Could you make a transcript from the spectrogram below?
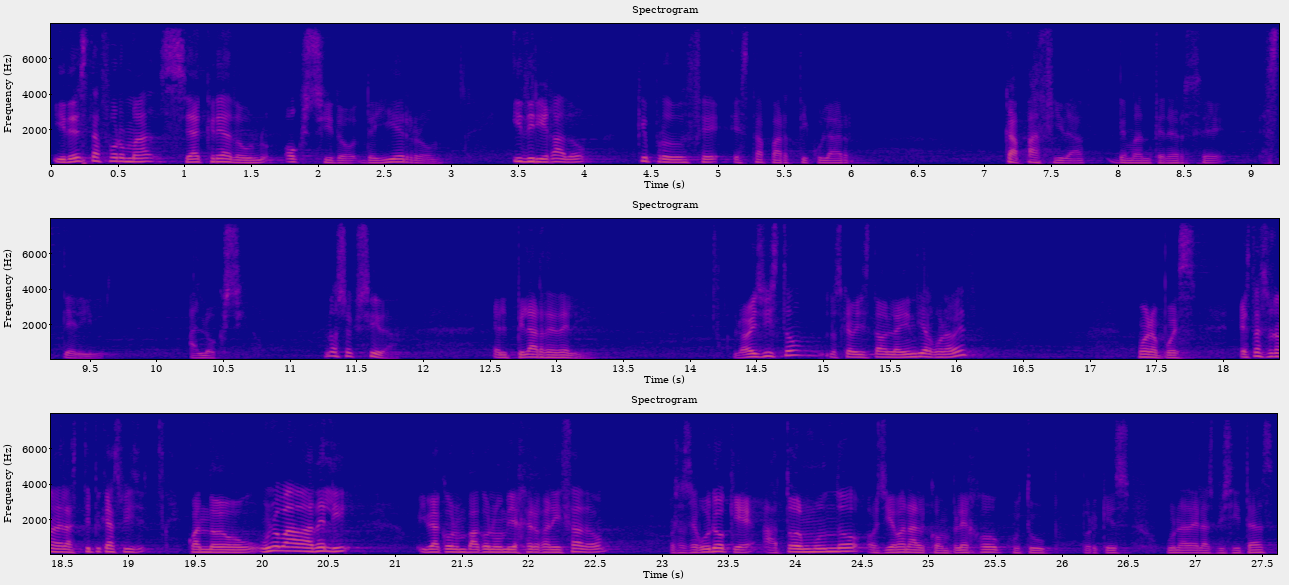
Y de esta forma se ha creado un óxido de hierro hidrigado que produce esta particular capacidad de mantenerse estéril al óxido. No se oxida. El pilar de Delhi. ¿Lo habéis visto los que habéis estado en la India alguna vez? Bueno, pues esta es una de las típicas... Cuando uno va a Delhi y va con, va con un viaje organizado, os aseguro que a todo el mundo os llevan al complejo Qutub, porque es una de las visitas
